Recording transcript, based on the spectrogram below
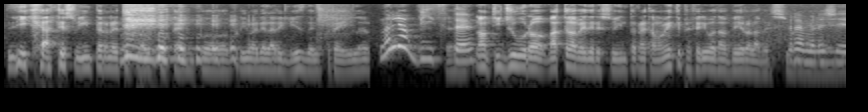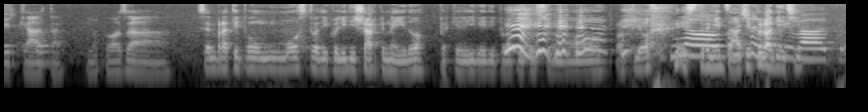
leakate su internet qualche tempo prima della release del trailer. Non le ho viste. Eh, no, ti giuro, vattelo a vedere su internet. A momenti preferivo davvero la versione leakata. Una cosa. Sembra tipo un mostro di quelli di Sharknado, perché li vedi proprio che sono proprio No, estremizzati. Però dici. privato?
